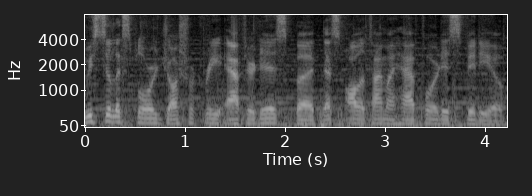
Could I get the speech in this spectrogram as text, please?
we still explore Joshua Tree after this, but that's all the time I have for this video.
